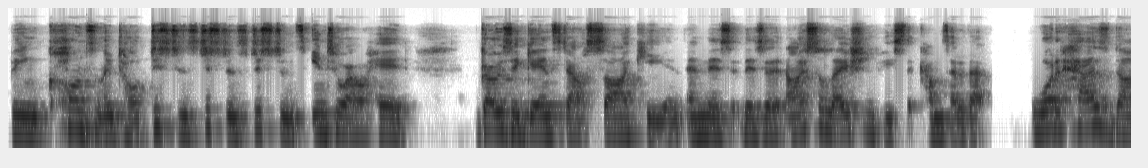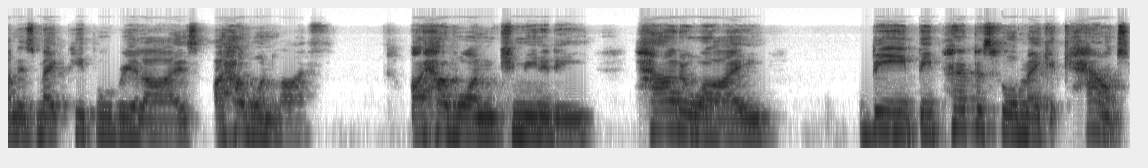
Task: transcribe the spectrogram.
being constantly told distance distance distance into our head goes against our psyche. And, and there's there's an isolation piece that comes out of that. What it has done is make people realize I have one life, I have one community. How do I be be purposeful, make it count?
